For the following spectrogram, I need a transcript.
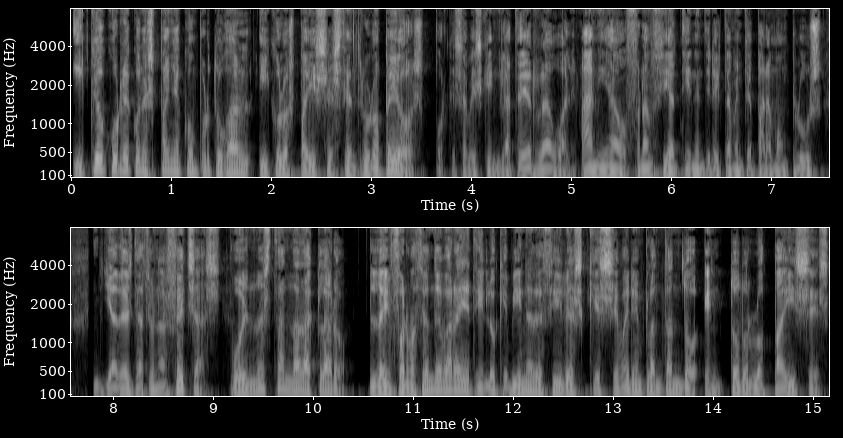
¿Y qué ocurre con España, con Portugal y con los países centroeuropeos? Porque sabéis que Inglaterra o Alemania o Francia tienen directamente Paramount Plus ya desde hace unas fechas. Pues no está nada claro. La información de Variety lo que viene a decir es que se va a ir implantando en todos los países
